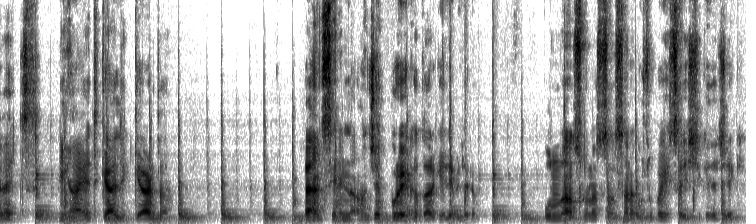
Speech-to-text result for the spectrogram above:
Evet, nihayet geldik Gerda. Ben seninle ancak buraya kadar gelebilirim. Bundan sonrasında sana kutup ayısı eşlik edecek.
